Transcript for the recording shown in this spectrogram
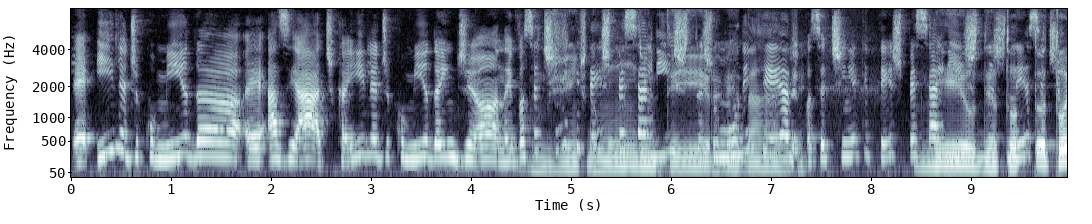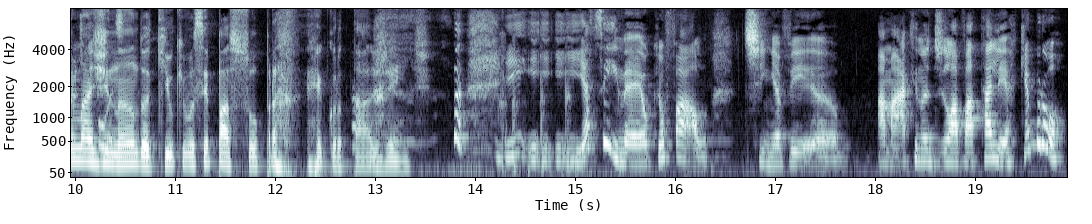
é, ilha de comida é, asiática, ilha de comida indiana, e você tinha que ter especialistas inteiro, do é mundo verdade. inteiro. E você tinha que ter especialistas. Meu Deus, eu tô, nesse eu tô tipo imaginando aqui o que você passou pra recrutar a gente. E, e- e- assim, né? É o que eu falo. Tinha eh, a máquina de lavar talher quebrou.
